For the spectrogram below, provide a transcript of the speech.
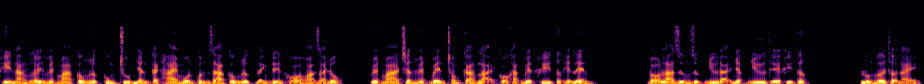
khi nàng lấy huyết ma công lực cùng chủ nhân cách hai môn quân gia công lực đánh đến khó hòa giải lúc, huyết ma chân huyết bên trong càng lại có khác biệt khí tức hiện lên. Đó là rừng rực như đại nhật như thế khí tức. Luồng hơi thở này,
